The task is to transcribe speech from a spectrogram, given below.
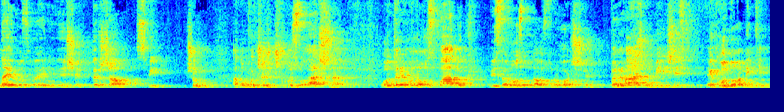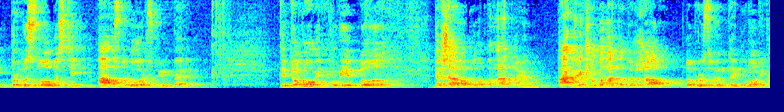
найрозвиненіших держав світу. Чому? А тому що Чехословаччина отримала у спадок після розпаду Австро-Угорщини переважно більшість економіки, промисловості Австро-Угорської імперії. І тому, відповідно, держава була багатою. Так, якщо багата держава, добре розвинута економіка,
